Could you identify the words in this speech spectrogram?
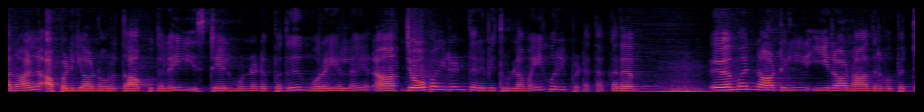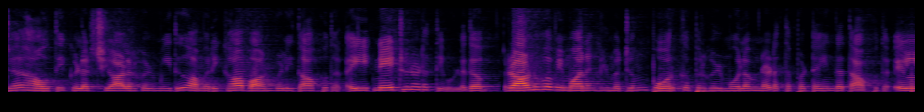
ஆனால் அப்படியான ஒரு தாக்குதலை இஸ்ரேல் முன்னெடுப்பது முறையல்ல என ஜோ பைடன் தெரிவித்துள்ளமை குறிப்பிடத்தக்கது. ஏமன் நாட்டில் ஈரான் ஆதரவு பெற்ற ஹவுதி கிளர்ச்சியாளர்கள் மீது அமெரிக்கா வான்வெளி தாக்குதலை நேற்று நடத்தியுள்ளது. ராணுவ விமானங்கள் மற்றும் போர்க்கப்பல்கள் மூலம் நடத்தப்பட்ட இந்த தாக்குதலில்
